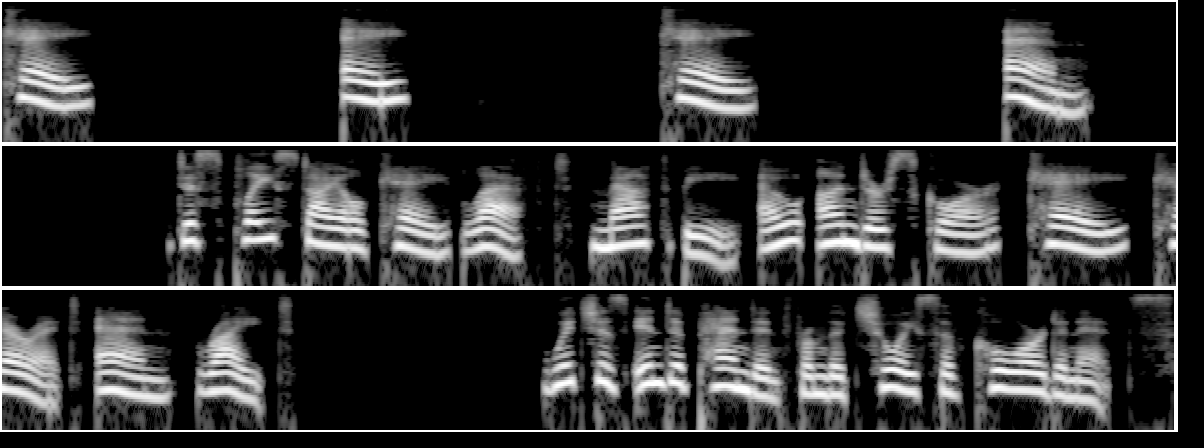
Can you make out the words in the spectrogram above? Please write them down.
k a k n display style k left math b o underscore k caret n right which is independent from the choice of coordinates.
